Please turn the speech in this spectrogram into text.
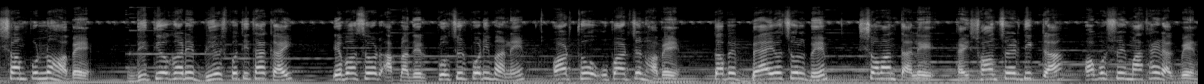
সম্পূর্ণ হবে। দ্বিতীয় ঘরে বৃহস্পতি থাকায় এবছর আপনাদের প্রচুর পরিমাণে অর্থ উপার্জন হবে। তবে ব্যয়ও চলবে সমান তালে। তাই সঞ্চয়ের দিকটা অবশ্যই মাথায় রাখবেন।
